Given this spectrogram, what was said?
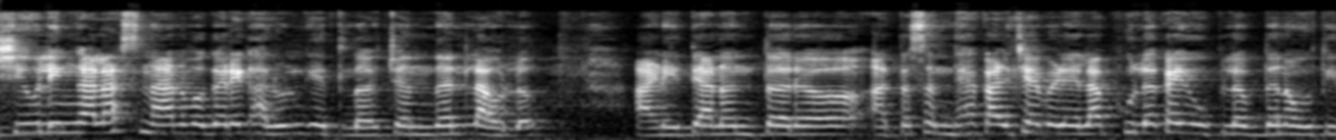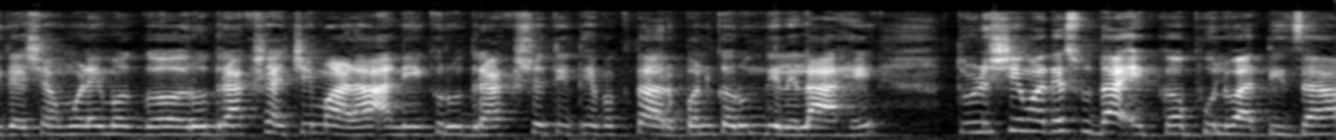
शिवलिंगाला स्नान वगैरे घालून घेतलं चंदन लावलं. आणि त्यानंतर आता संध्याकाळच्या वेळेला फुलं काही उपलब्ध नव्हती. त्याच्यामुळे मग रुद्राक्षाची माळा आणि एक रुद्राक्ष तिथे फक्त अर्पण करून दिलेला आहे. तुळशीमध्ये सुद्धा एक फुलवातीचा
